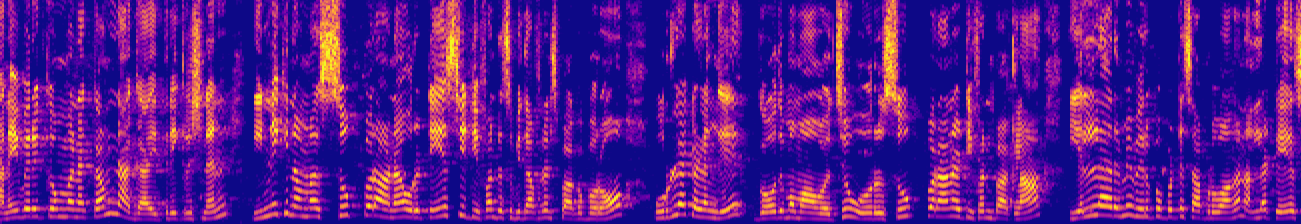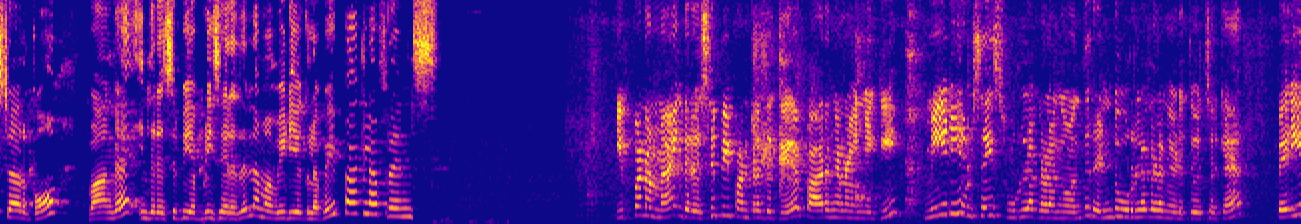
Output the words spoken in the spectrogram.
அனைவருக்கும் வணக்கம். நான் காயத்ரி கிருஷ்ணன். இன்றைக்கி நம்ம சூப்பரான ஒரு டேஸ்டி டிஃபன் ரெசிபி தான் ஃப்ரெண்ட்ஸ் பார்க்க போகிறோம் உருளைக்கிழங்கு கோதுமை மாவு வச்சு ஒரு சூப்பரான டிஃபன் பார்க்கலாம். எல்லாருமே விருப்பப்பட்டு சாப்பிடுவாங்க. நல்லா டேஸ்ட்டாக இருக்கும். வாங்க இந்த ரெசிபி எப்படி செய்கிறதுன்னு நம்ம வீடியோக்குள்ளே போய் பார்க்கலாம் ஃப்ரெண்ட்ஸ் இப்போ நம்ம இந்த ரெசிபி பண்ணுறதுக்கு பாருங்கள் நான் இன்றைக்கி மீடியம் சைஸ் உருளைக்கிழங்கு வந்து ரெண்டு உருளைக்கிழங்கு எடுத்து வச்சுருக்கேன். பெரிய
